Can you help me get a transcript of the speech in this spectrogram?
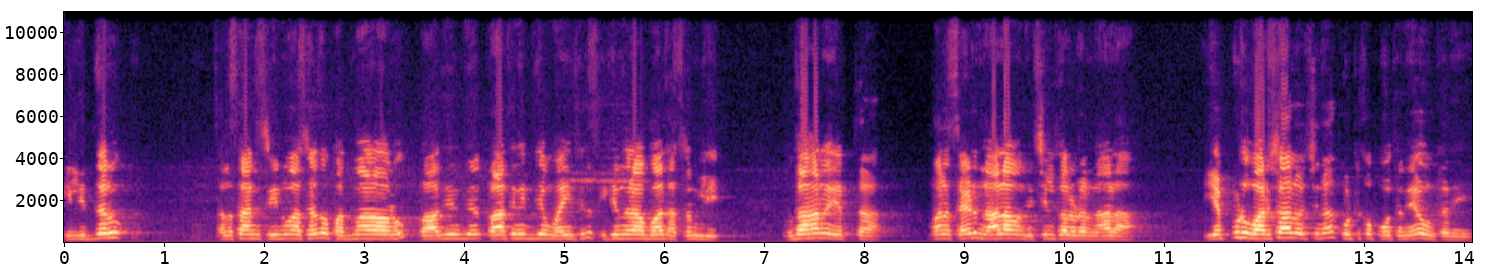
వీళ్ళిద్దరూ తలసాని శ్రీనివాసరావు పద్మారావును ప్రాతినిధ్యం ప్రాతినిధ్యం వహించిన సికింద్రాబాద్ అసెంబ్లీ. ఉదాహరణ చెప్తా. మన సైడ్ నాలా ఉంది చిలుకలుడ నాలా. ఎప్పుడు వర్షాలు వచ్చినా కొట్టుకుపోతూనే ఉంటుంది.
